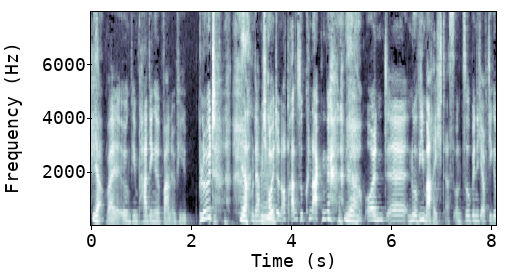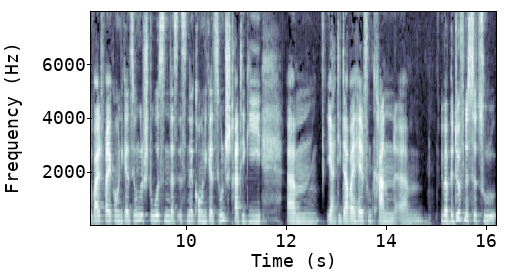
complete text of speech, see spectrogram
ja. weil irgendwie ein paar Dinge waren irgendwie blöd. Ja. Und da habe ich mhm. heute noch dran zu knacken. Ja. Und äh, nur wie mache ich das? Und so bin ich auf die gewaltfreie Kommunikation gestoßen. Das ist eine Kommunikationsstrategie, ähm, ja, die dabei helfen kann, ähm, über Bedürfnisse zu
